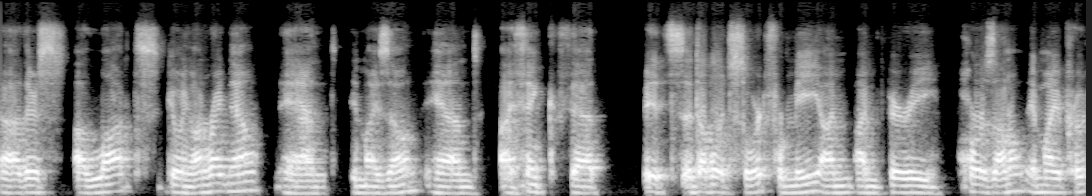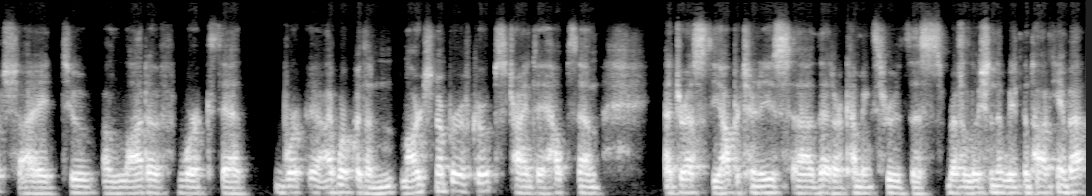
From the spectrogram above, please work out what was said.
Uh, there's a lot going on right now, and in my zone, and I think that it's a double-edged sword for me. I'm I'm very horizontal in my approach. I do a lot of work that work, I work with a large number of groups trying to help them address the opportunities uh, that are coming through this revolution that we've been talking about.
